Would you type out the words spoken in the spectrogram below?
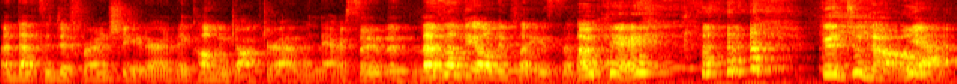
And that's a differentiator. They call me Dr. M in there. So that's not the only place that Okay. Good to know. Yeah.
